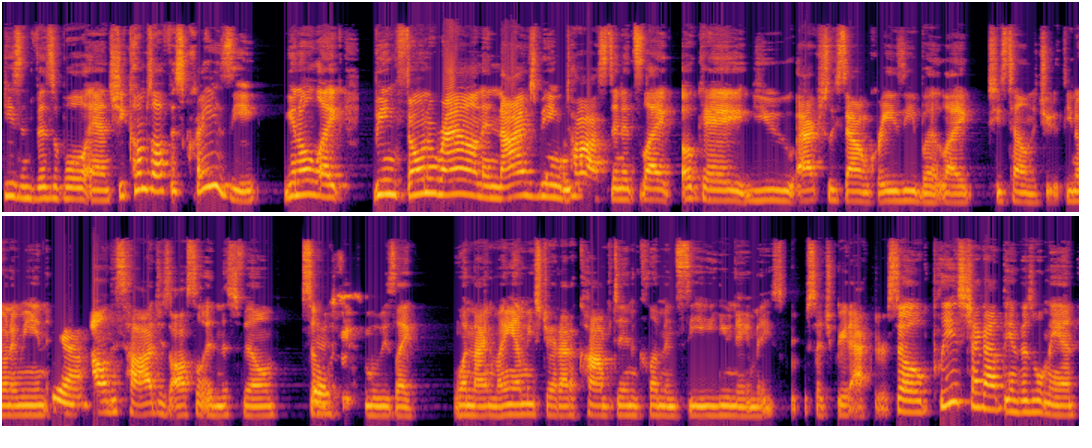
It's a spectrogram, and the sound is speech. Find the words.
he's invisible and she comes off as crazy, you know, like being thrown around and knives being Mhm. tossed. And it's like, okay, you actually sound crazy, but like she's telling the truth. You know what I mean? Yeah. Aldis Hodge is also in this film. So Yes. movies like One Night in Miami, Straight Outta Compton, Clemency, you name it. He's such a great actor. So please check out The Invisible Man.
